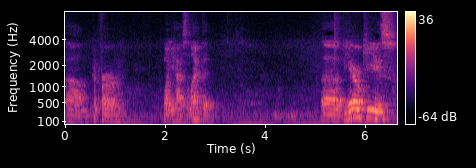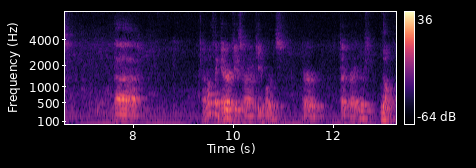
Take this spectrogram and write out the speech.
um, confirm what you have selected. Uh, the arrow keys, uh, I don't think arrow keys are on keyboards or typewriters. No,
